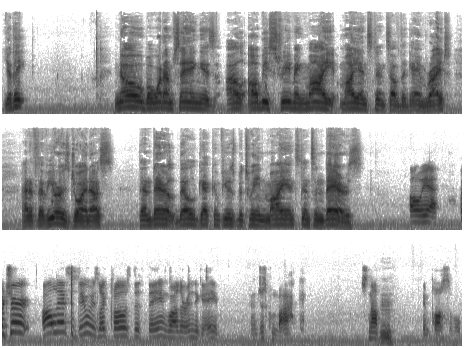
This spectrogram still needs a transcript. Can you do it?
Yeah, they. No, but what I'm saying is, I'll I'll be streaming my my instance of the game, right? And if the viewers join us, then they'll they'll get confused between my instance and theirs. Oh yeah, but sure, all they have to do is like close the thing while they're in the game, and just come back. It's not Hmm. impossible.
